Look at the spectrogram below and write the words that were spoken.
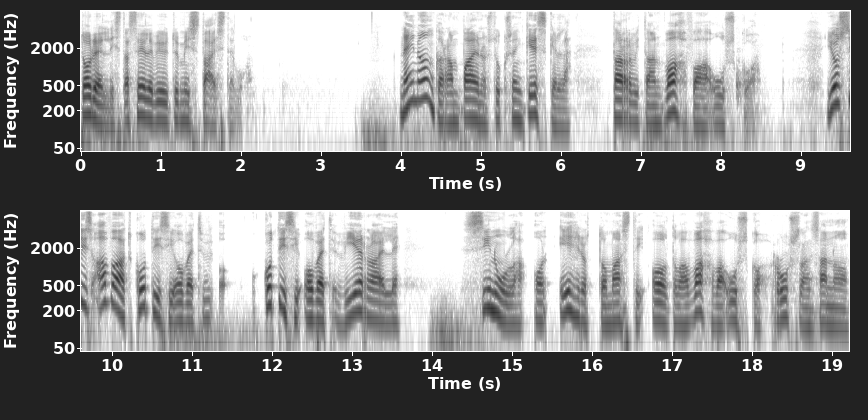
todellista selviytymistaistelua. Näin ankaran painostuksen keskellä tarvitaan vahvaa uskoa. Jos siis avaat kotisi ovet, kotisi ovet vieraille, sinulla on ehdottomasti oltava vahva usko, Ruslan sanoo,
